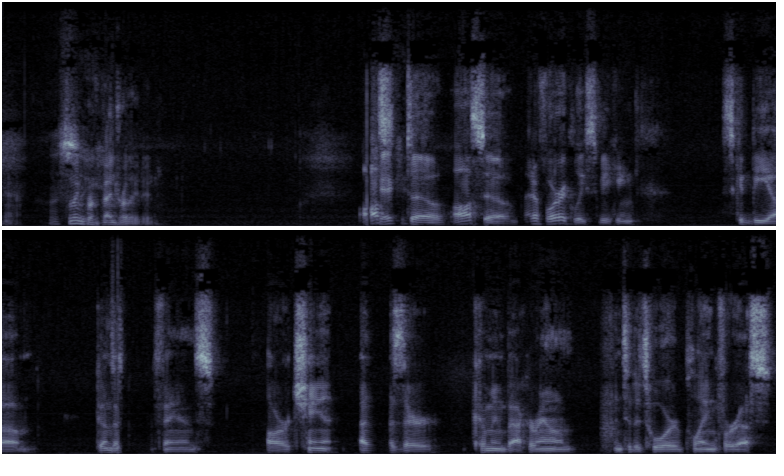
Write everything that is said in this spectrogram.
Yeah. Let's Something see. revenge related. Also, also metaphorically speaking, this could be um, Guns N' Roses fans our chant as they're coming back around into the tour and playing for us,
